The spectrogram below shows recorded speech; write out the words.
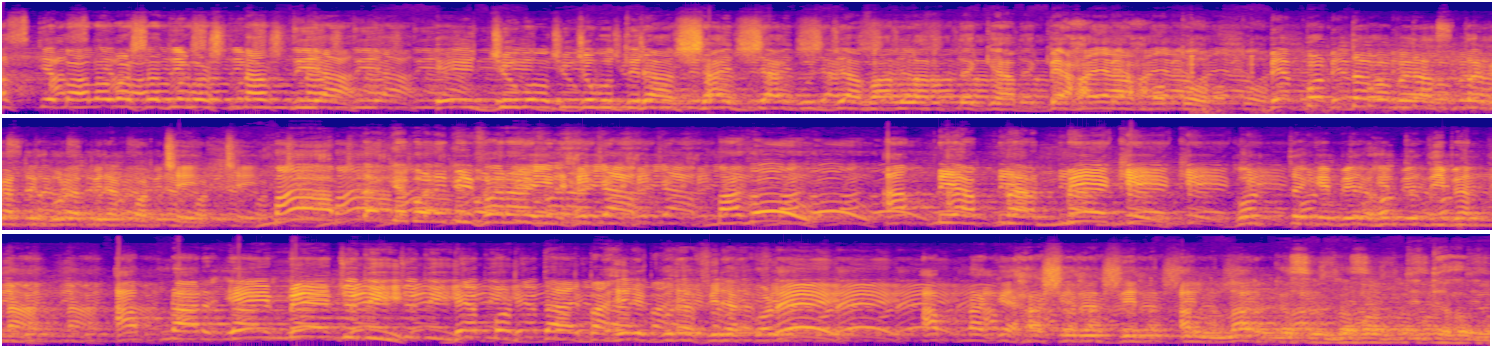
আজকে ভালোবাসা দিবস নাম দিয়া এই যুবক যুবতীরা সাইজা গুজ্জা পাল্লার থেকে বেহায়া মতো বেপরদা ভাবে রাস্তাঘাটে ঘোরাফেরা করছে। মা আপনাকে বলে বিফারাইল হেজাব মাগো আপনি আপনার মেয়েকে ঘর থেকে বের হতে দিবেন না। আপনার এই মেয়ে যদি বেপরদায় বাহিরে ঘোরাফেরা করে আপনাকে হাসরের দিন আল্লাহর কাছে জবাব দিতে হবে।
